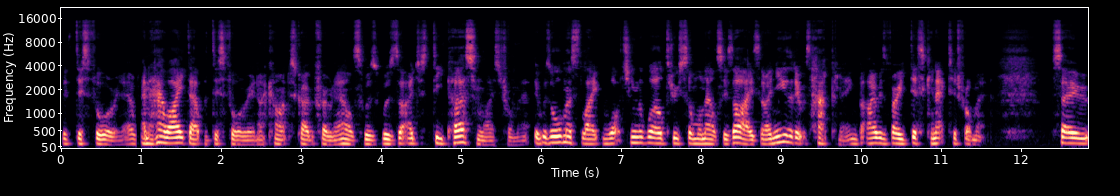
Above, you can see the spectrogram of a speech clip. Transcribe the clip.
with dysphoria? And how I dealt with dysphoria, and I can't describe it for everyone else, was, was that I just depersonalized from it. It was almost like watching the world through someone else's eyes. And I knew that it was happening, but I was very disconnected from it. So,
